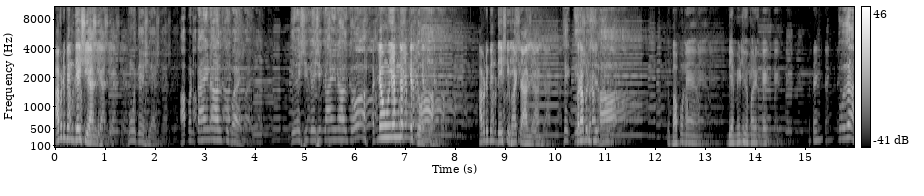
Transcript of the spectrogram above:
આપણી બેન દેશી હાલે. હું દેશી આપણ કાંઈ ના હાલતું ભાઈ. દેશી બેશી કાંઈ ના હાલતું એટલે હું એમ નથી કેતો. આપણી બેન દેશી ભાષા હાલે. દેશી- બરાબર છે? હા. તો બાપુને બે મીઠીઓ મારીને કંઈક તું જા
